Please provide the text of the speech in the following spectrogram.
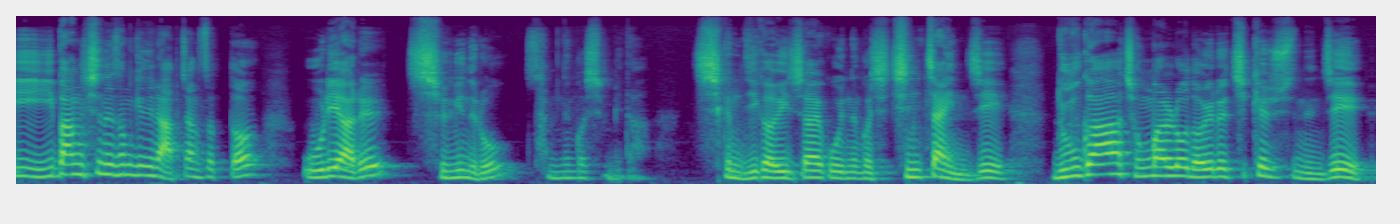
이 이방신을 섬기는 일에 앞장섰던 우리아를 증인으로 삼는 것입니다. 지금 네가 의지하고 있는 것이 진짜인지 누가 정말로 너희를 지켜줄 수 있는지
